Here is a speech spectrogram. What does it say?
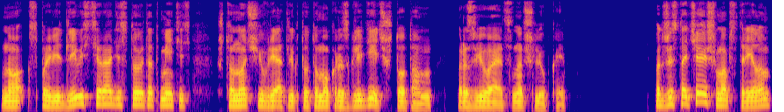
но справедливости ради стоит отметить, что ночью вряд ли кто-то мог разглядеть, что там развивается над шлюпкой. Под жесточайшим обстрелом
